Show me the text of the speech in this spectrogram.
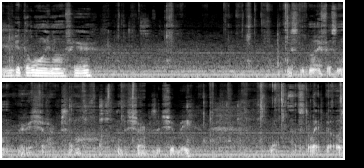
You get the loin off here. This knife is not very sharp, so not as sharp as it should be. The way it goes.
